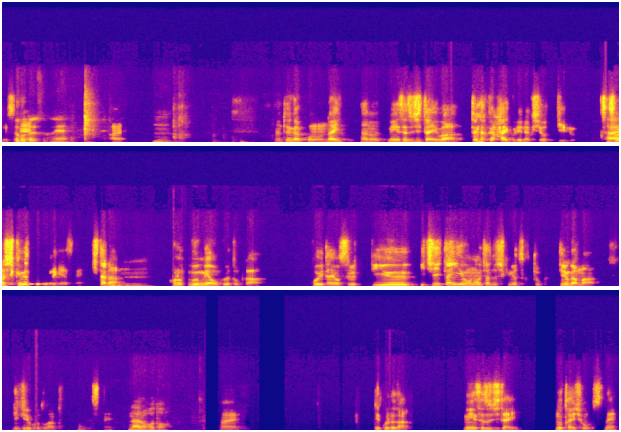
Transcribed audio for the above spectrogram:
ねそういうことですよね。はい。うん。とにかくこの内あの面接自体は、とにかく早く連絡しようっていう、はいその仕組みを作ることができないですね。来たら、うんこの文面を送るとか、こういう対応をするっていう、一時対応のちゃんと仕組みを作っておくっていうのが、まあ、できることかなと思いますね。なるほど。はい。で、これが面接自体の対象ですね。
